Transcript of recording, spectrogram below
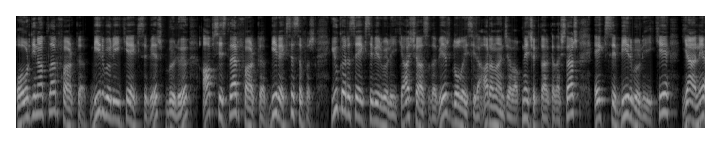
Ordinatlar farkı 1 bölü 2 eksi eksi 1 bölü absisler farkı 1 eksi 0. Yukarısı eksi 1 bölü 2 aşağısı da 1. Dolayısıyla aranan cevap ne çıktı arkadaşlar? Eksi 1 bölü 2 yani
